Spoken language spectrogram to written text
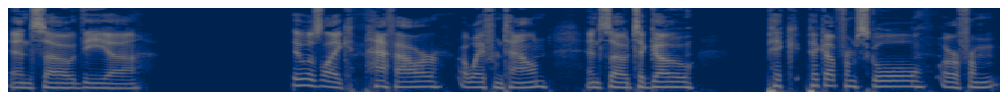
And so the uh it was like half hour away from town. And so to go pick pick up from school or from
